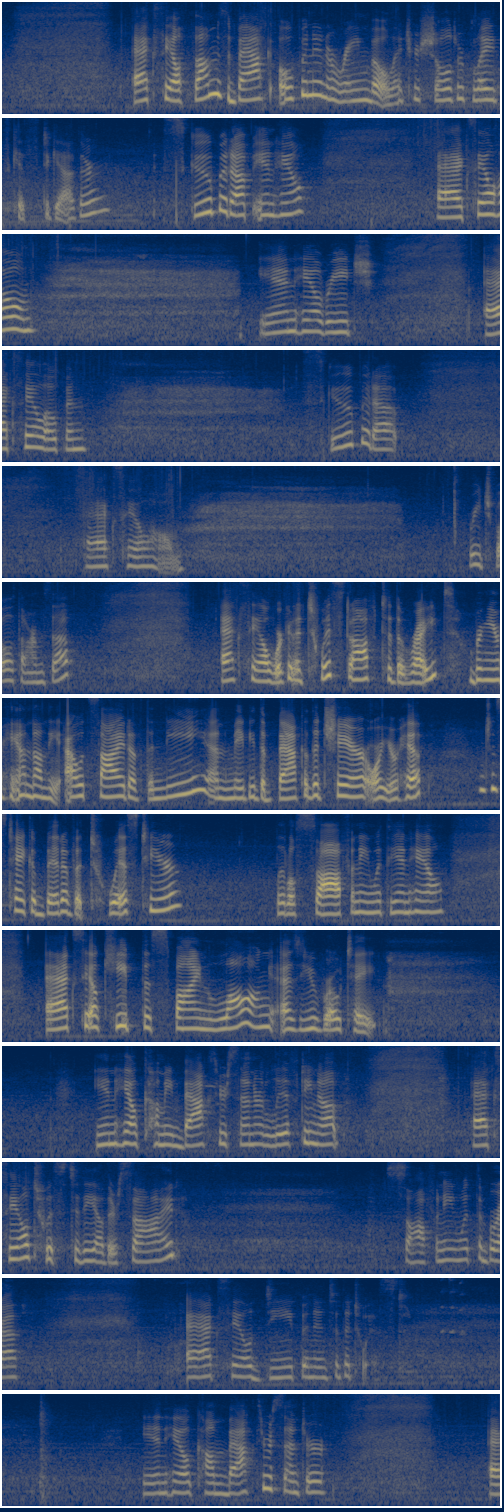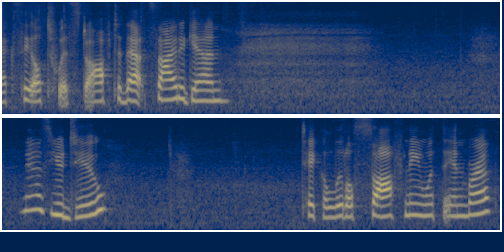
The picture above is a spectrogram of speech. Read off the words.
Exhale, thumbs back, open in a rainbow. Let your shoulder blades kiss together. Scoop it up, inhale. Exhale, home. Inhale, reach. Exhale, open. Scoop it up. Exhale, home. Reach both arms up. Exhale, we're going to twist off to the right. Bring your hand on the outside of the knee and maybe the back of the chair or your hip. And just take a bit of a twist here. Little softening with the inhale. Exhale, keep the spine long as you rotate. Inhale, coming back through center, lifting up. Exhale, twist to the other side. Softening with the breath. Exhale, deepen into the twist. Inhale, come back through center. Exhale, twist off to that side again. And as you do, take a little softening with the in-breath.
